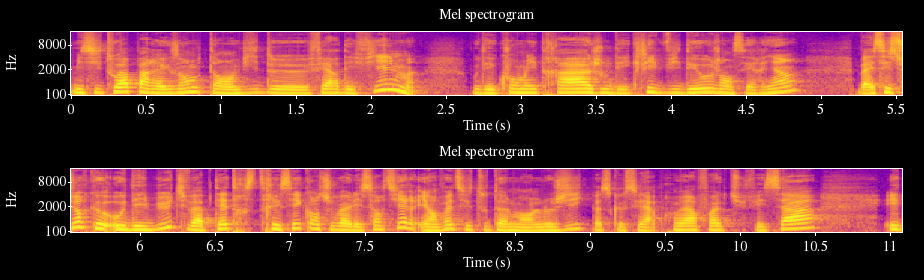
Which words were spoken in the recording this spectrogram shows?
Mais si toi, par exemple, tu as envie de faire des films ou des courts-métrages ou des clips vidéo, j'en sais rien, bah, c'est sûr qu'au début, tu vas peut-être stresser quand tu vas les sortir. Et en fait, c'est totalement logique parce que c'est la première fois que tu fais ça. Et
